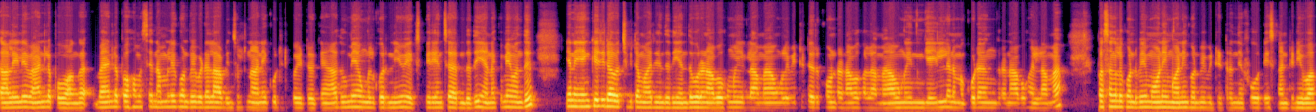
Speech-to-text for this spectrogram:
காலையிலே வேனில் போவாங்க. வேனில் போகாமல் சரி நம்மளே கொண்டு போய் விடலாம் அப்படின்னு சொல்லிட்டு நானே கூட்டிட்டு போயிட்டுருக்கேன். அதுவுமே அவங்களுக்கு ஒரு நியூ எக்ஸ்பீரியன்ஸா இருந்தது. எனக்குமே வந்து என்னை என்கேஜ்டா வச்சுக்கிட்ட மாதிரி இருந்தது. எந்த ஒரு ஞாபகமும் இல்லாமல் அவங்கள விட்டுட்டு இருக்கோன்ற ஞாபகம் இல்லாமல் அவங்க இங்கே இல்லை நம்ம கூடங்கிற ஞாபகம் இல்லாமல் பசங்களை கொண்டு போய் மார்னிங் மார்னிங் கொண்டு போய் விட்டுட்டு இருந்தேன் ஃபோர் டேஸ் கண்டினியூவாக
